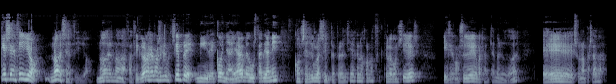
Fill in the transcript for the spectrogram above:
¿qué sencillo? No es sencillo, no es nada fácil. ¿Que lo vas a conseguir siempre? Ni de coña. Ya me gustaría a mí conseguirlo siempre, pero el día que lo, que lo consigues, y se consigue bastante a menudo, ¿eh? es una pasada.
